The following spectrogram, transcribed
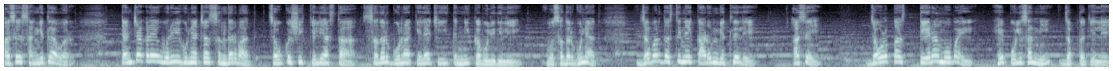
असे सांगितल्यावर त्यांच्याकडे वरील गुन्ह्याच्या संदर्भात चौकशी केली असता सदर गुन्हा केल्याची त्यांनी कबुली दिली व सदर गुन्ह्यात जबरदस्तीने काढून घेतलेले असे जवळपास तेरा मोबाईल हे पोलिसांनी जप्त केले.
